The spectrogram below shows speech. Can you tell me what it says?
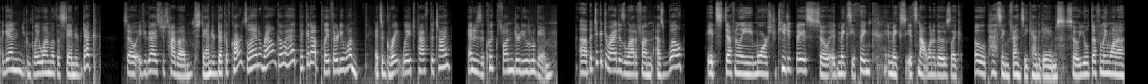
Again, you can play one with a standard deck. So if you guys just have a standard deck of cards lying around, go ahead, pick it up, play 31. It's a great way to pass the time, and it is a quick, fun, dirty little game. Uh, but Ticket to Ride is a lot of fun as well. It's definitely more strategic based, so it makes you think. It makes it's not one of those like, oh, passing fancy kind of games. So you'll definitely want to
